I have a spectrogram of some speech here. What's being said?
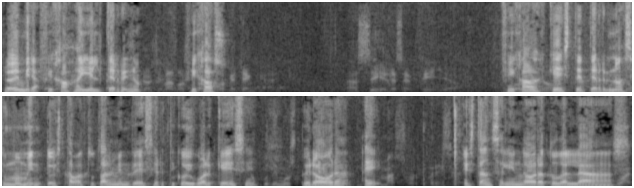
Lo ven, mira, fijaos ahí el terreno. Fijaos. Así de sencillo. Fijaos que este terreno hace un momento estaba totalmente desértico, igual que ese, pero ahora eh, están saliendo ahora todas las,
